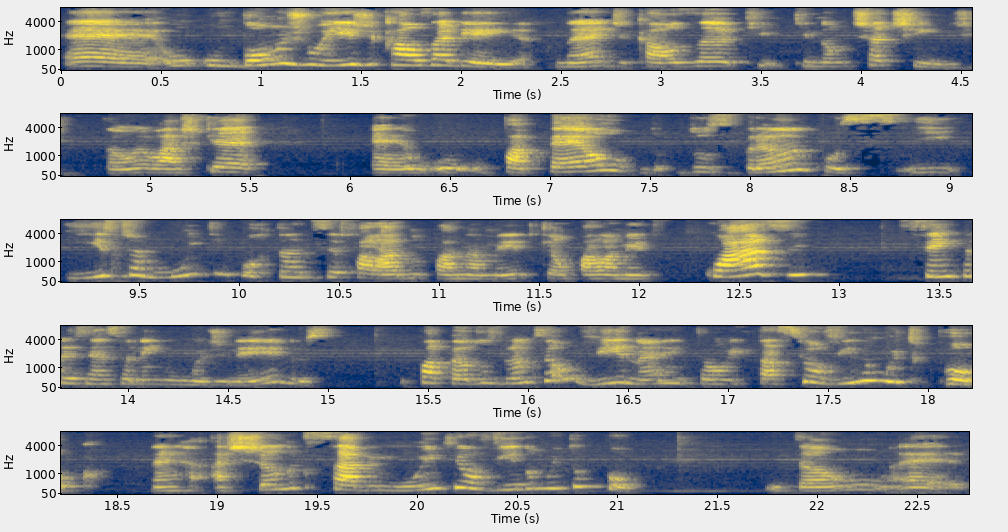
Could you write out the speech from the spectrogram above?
é, um bom juiz de causa alheia, né? de causa que, que não te atinge. Então, eu acho que é, é o, o, papel dos brancos, e, e isso é muito importante ser falado no parlamento, que é um parlamento quase sem presença nenhuma de negros, o papel dos brancos é ouvir, né? Então, está se ouvindo muito pouco, né? Achando que sabe muito e ouvindo muito pouco. Então, é,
